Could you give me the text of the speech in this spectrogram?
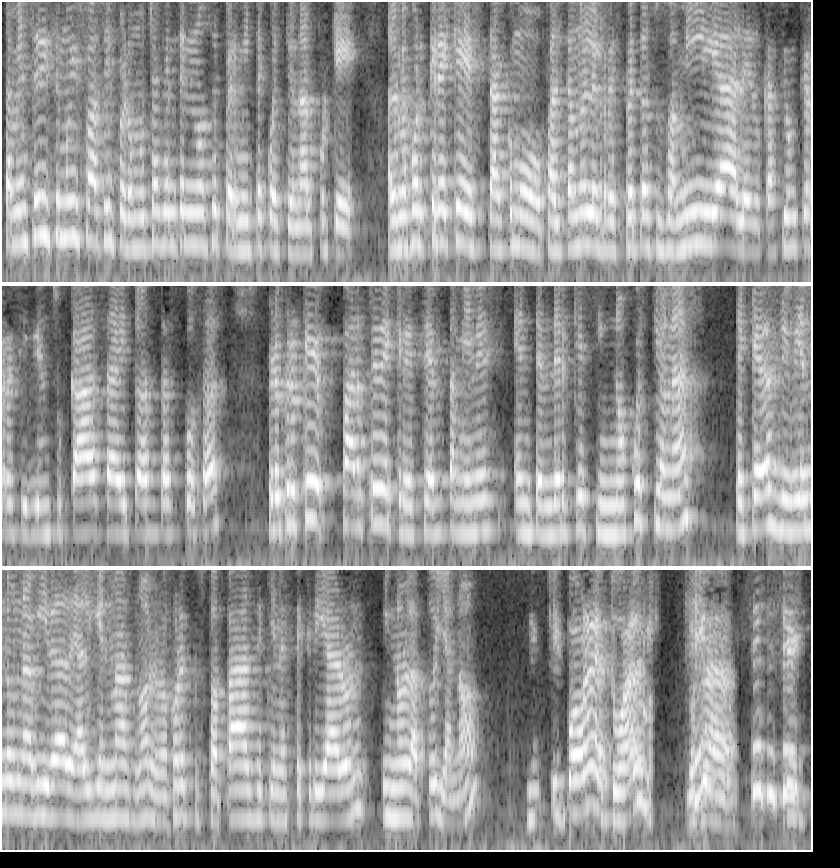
también se dice muy fácil, pero mucha gente no se permite cuestionar porque a lo mejor cree que está como faltándole el respeto a su familia, a la educación que recibió en su casa y todas estas cosas. Pero creo que parte de crecer también es entender que si no cuestionas, te quedas viviendo una vida de alguien más, ¿no? A lo mejor de tus papás, de quienes te criaron y no la tuya, ¿no? Y pobre de tu alma. O Sí, sea, sí, sí, sí. que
